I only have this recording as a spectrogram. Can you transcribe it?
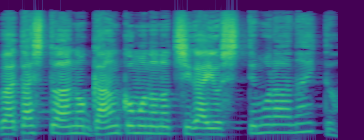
私とあの頑固者の違いを知ってもらわないと。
